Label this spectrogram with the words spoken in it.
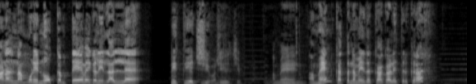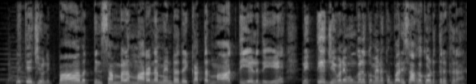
ஆனால் நம்முடைய நோக்கம் தேவைகளில் அல்ல நித்திய ஜீவன். அமேன் அமேன் கத்தர் நம்ம எதற்காக அழைத்திருக்கிறார்? நித்திய ஜீவனை. பாவத்தின் சம்பளம் மரணம் என்றதை கத்தர் மாத்தி எழுதி நித்திய ஜீவனை உங்களுக்கும் எனக்கும் பரிசாக கொடுத்திருக்கிறார்.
